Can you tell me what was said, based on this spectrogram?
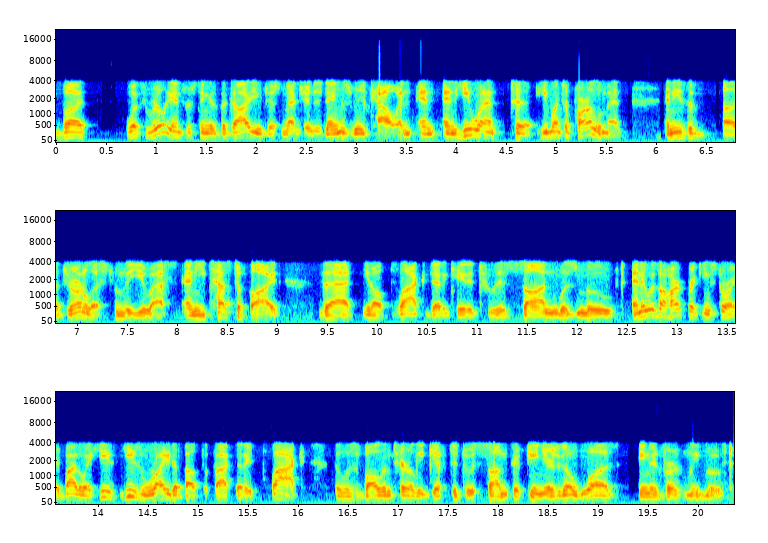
But what's really interesting is the guy you just mentioned. His name is Reed Cowan, and and he went to he went to Parliament, and he's a, a journalist from the U.S. and he testified that you know plaque dedicated to his son was moved, and it was a heartbreaking story. By the way, he's he's right about the fact that a plaque that was voluntarily gifted to his son 15 years ago was inadvertently moved,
